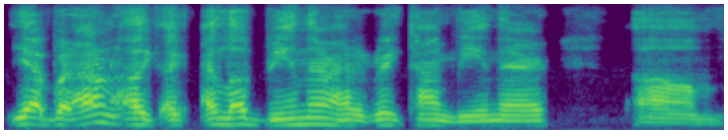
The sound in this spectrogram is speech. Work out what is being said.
yeah, but I don't. Like, I, I love being there. I had a great time being there. Um,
